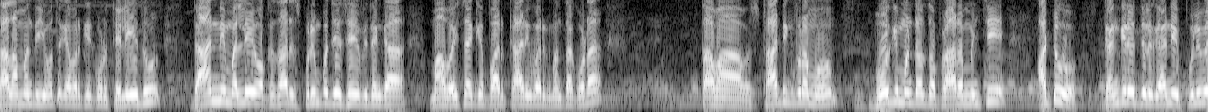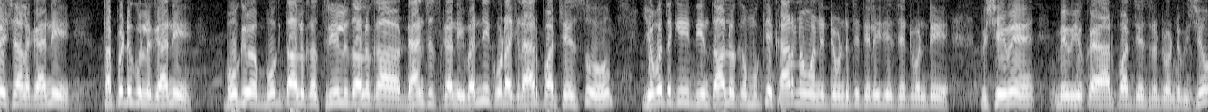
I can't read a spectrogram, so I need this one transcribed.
చాలామంది యువతకు ఎవరికి కూడా తెలియదు. దాన్ని మళ్ళీ ఒకసారి స్ఫురింపజేసే విధంగా మా వైశాఖ పార్క్ కార్యవర్గం అంతా కూడా తమ స్టార్టింగ్ ఫ్రమ్ భోగి మంటలతో ప్రారంభించి అటు గంగిరెద్దులు కానీ పులివేషాలు కానీ తప్పెడుగుళ్ళు కానీ భోగి భోగి తాలూకా స్త్రీలు తాలూకా డ్యాన్సెస్ కానీ ఇవన్నీ కూడా ఇక్కడ ఏర్పాటు చేస్తూ యువతకి దీని తాలూకా ముఖ్య కారణం అనేటువంటిది తెలియజేసేటువంటి విషయమే మేము ఈ యొక్క ఏర్పాటు చేసినటువంటి విషయం.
